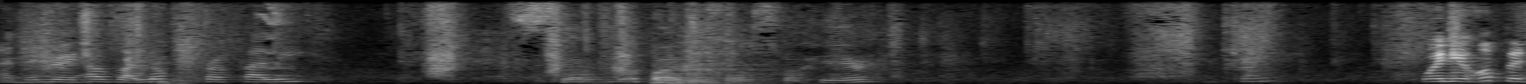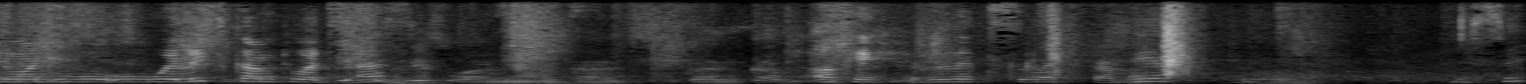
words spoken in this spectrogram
and then we have a look properly. So the bird is also here. Okay. When you open one, will it come towards This, us? this one you can, you can come. Okay, let's see what from here. Mm, You see?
